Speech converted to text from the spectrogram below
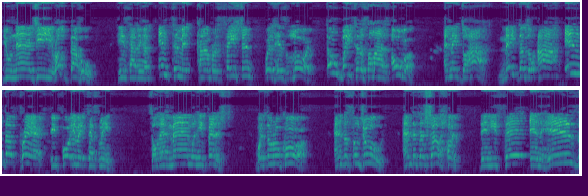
yunaji rabbahu. He's having an intimate conversation with his Lord. Don't wait till the salah is over and make dua. Make the dua in the prayer before you make taslim. So that man, when he finished with the rukur and the sujood and the tashahhud, then he said in his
